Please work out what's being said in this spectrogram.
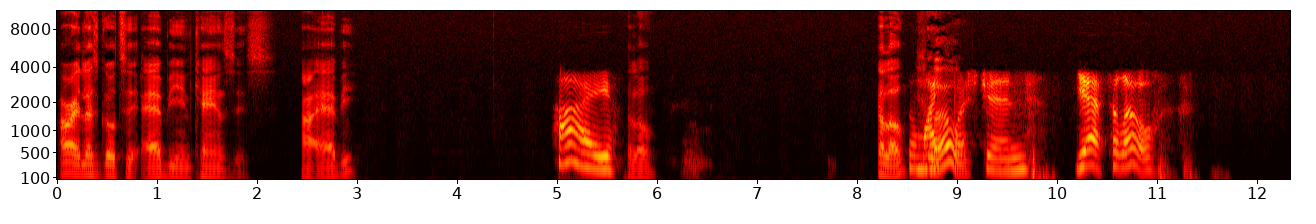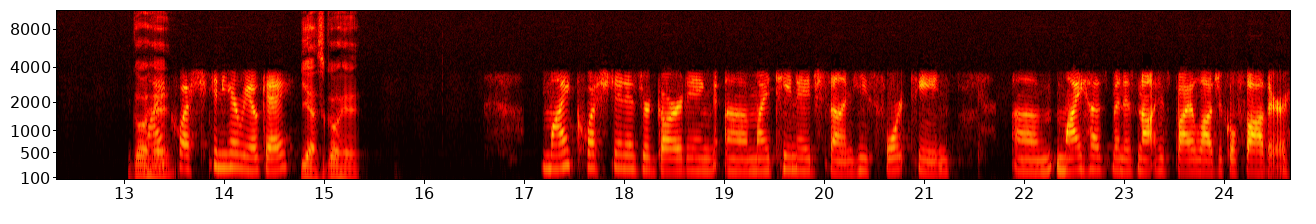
All right, let's go to Abby in Kansas. Hi, Abby. Hi. Hello. Hello. So my hello. question, yes, hello. Go my ahead. My question, can you hear me okay? Yes, go ahead. My question is regarding uh, my teenage son. He's 14. Um, my husband is not his biological father.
